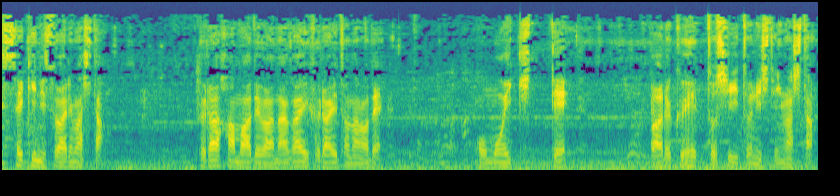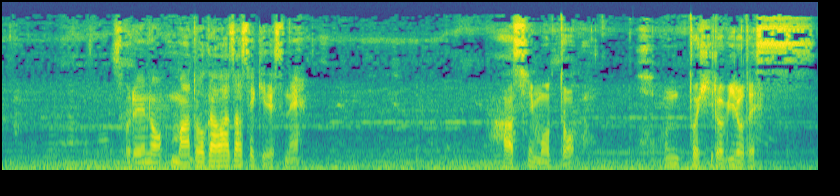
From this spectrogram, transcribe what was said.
席に座りました。プラハまでは長いフライトなので、思い切ってバルクヘッドシートにしてみました。それの窓側座席ですね。足元、ほんと広々です。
